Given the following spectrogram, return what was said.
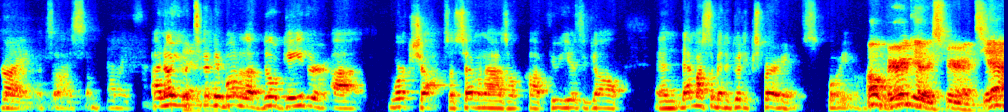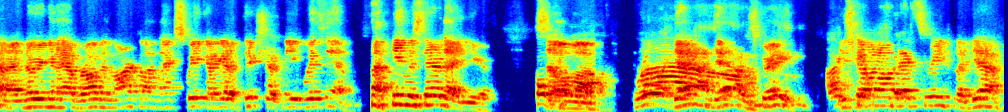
Right, that's awesome. I know you yeah. attended one of the Bill Gaither uh, workshops or seminars a, a, few years ago, and that must have been a good experience for you. Oh, very good experience. Yeah, I know you're going to have Robin Mark on next week. I got a picture of me with him. he was there that year. Oh, so, uh, wow. yeah, yeah, it was great. I He's coming on next week, but yeah,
